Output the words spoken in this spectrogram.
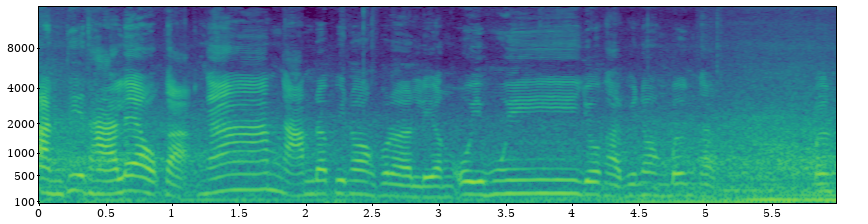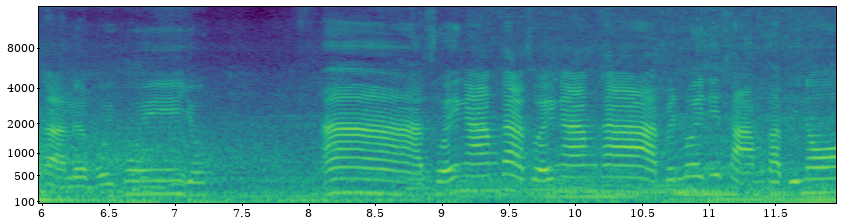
อันที่ทาแล้วกะงามงามเด้อพี่น้องพวกเราเหลืองอุ้ยหุยอยู่ค่ะพี่น้องเบิ้งค่ะ เบิ้งค่ะเหลืองอุยหุยอยู่อ่า สวยงามค่ะ สวยงามค่ะ เป็นหน่วยที่สามค่ะพี่น้อ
